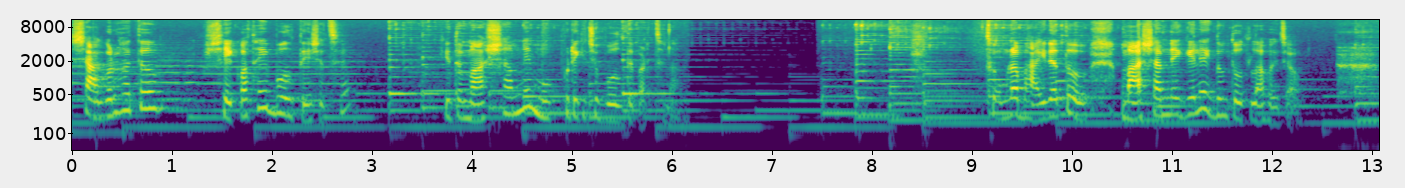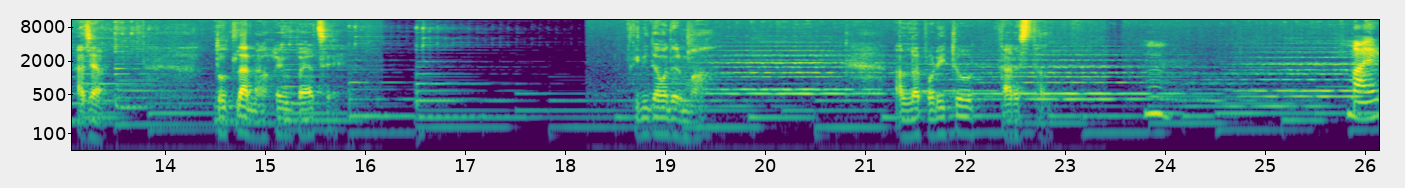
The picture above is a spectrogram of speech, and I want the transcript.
সাগর হয়তো সে কথাই বলতে এসেছে কিন্তু মার সামনে মুখ ফুটে কিছু বলতে পারছে না। তোমরা ভাইরা তো মার সামনে গেলে একদম তোতলা হয়ে যাও। আচ্ছা তোতলা না হয়ে উপায় আছে? তিনি তো আমাদের মা। আল্লাহর পরেই তো তার স্থান। মায়ের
